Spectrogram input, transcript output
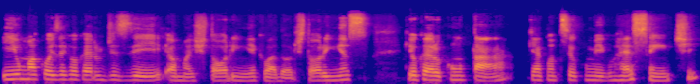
E uma coisa que eu quero dizer é uma historinha, que eu adoro historinhas, que eu quero contar, que aconteceu comigo recente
